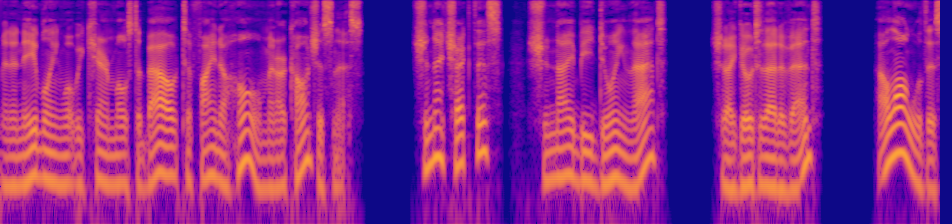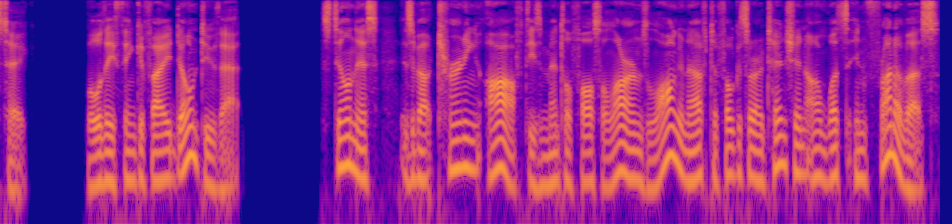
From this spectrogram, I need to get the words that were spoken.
and enabling what we care most about to find a home in our consciousness. Shouldn't I check this? Shouldn't I be doing that? Should I go to that event? How long will this take? What will they think if I don't do that? Stillness is about turning off these mental false alarms long enough to focus our attention on what's in front of us,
